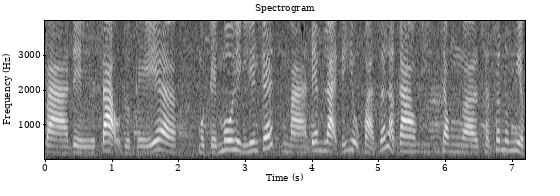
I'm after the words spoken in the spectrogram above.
và để tạo được cái ờ, một cái mô hình liên kết mà đem lại cái hiệu quả rất là cao trong sản xuất nông nghiệp.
